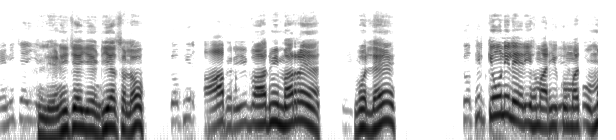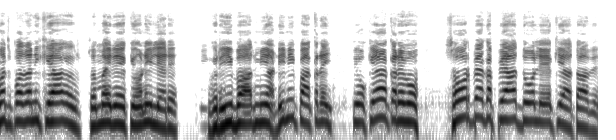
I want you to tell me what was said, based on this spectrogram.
लेनी चाहिए। लेनी चाहिए इंडिया से लो। तो फिर आप गरीब आदमी मर रहे हैं वो ले। तो फिर क्यों नहीं ले रही हमारी हुकूमत? हुकूमत पता नहीं क्या समझ रहे क्यों नहीं ले रहे। गरीब आदमी हड्डी नहीं पक रही तो क्या करे वो? सौ रुपए का प्याज दो लेके आता है।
